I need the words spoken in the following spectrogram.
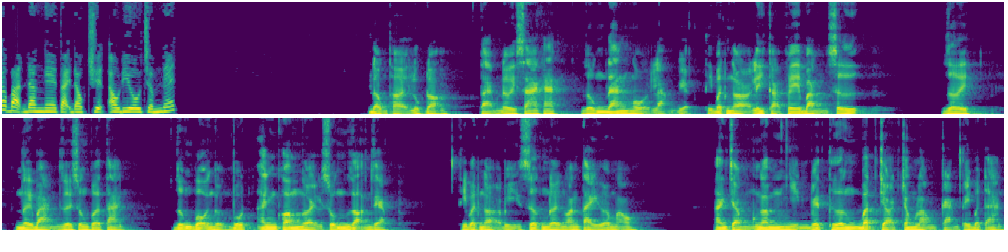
Các bạn đang nghe tại đọc chuyện audio.net Đồng thời lúc đó, Tại một nơi xa khác, Dũng đang ngồi làm việc Thì bất ngờ ly cà phê bằng sứ Rơi, Nơi bàn rơi xuống vỡ tàn Dũng vội ngừng vút, Anh khom người xuống dọn dẹp, Thì bất ngờ bị xước nơi ngón tay ưa máu. Anh trầm ngâm nhìn vết thương Bất chợt trong lòng cảm thấy bất an.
